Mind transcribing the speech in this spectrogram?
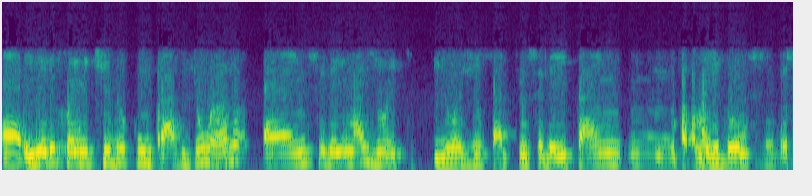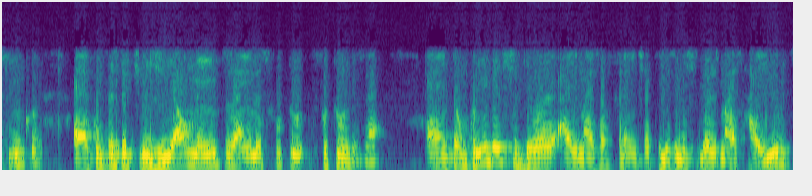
é, e ele foi emitido com um prazo de um ano é, em CDI mais 8. E hoje a gente sabe que o CDI está em, em um patamar de 2,65, é, com perspectivas de aumentos ainda futuros. Né? É, então, para o investidor aí mais à frente, aqueles investidores mais yields,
